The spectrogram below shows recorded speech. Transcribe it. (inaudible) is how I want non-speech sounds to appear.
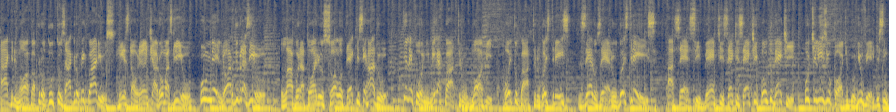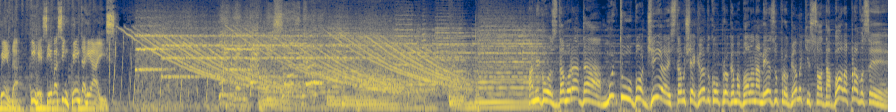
Agrinova Produtos Agropecuários. Restaurante Aromas Grill, o melhor do Brasil. Laboratório Solotec Cerrado. Telefone 64 8423 0023. Acesse bet77.bet. Utilize o código Rio Verde 50 e receba 50 reais. Amigos da morada, muito bom dia! Estamos chegando com o programa Bola na Mesa o programa que só dá bola pra você.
